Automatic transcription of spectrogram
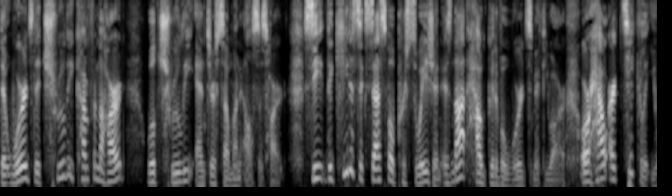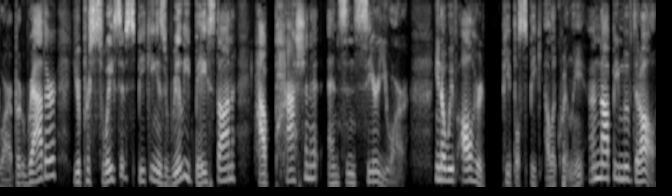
that words that truly come from the heart will truly enter someone else's heart. See, the key to successful persuasion is not how good of a wordsmith you are or how articulate you are, but rather your persuasive speaking is really based on how passionate and sincere you are. You know, we've all heard people speak eloquently and not be moved at all,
